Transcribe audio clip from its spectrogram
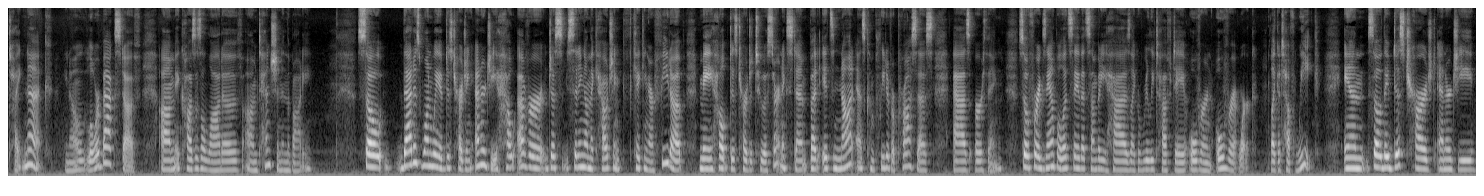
tight neck you know, lower back stuff. Um, it causes a lot of um, tension in the body. So, that is one way of discharging energy. However, just sitting on the couch and kicking our feet up may help discharge it to a certain extent, but it's not as complete of a process as earthing. So, for example, let's say that somebody has like a really tough day over and over at work, like a tough week. And so they've discharged energy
